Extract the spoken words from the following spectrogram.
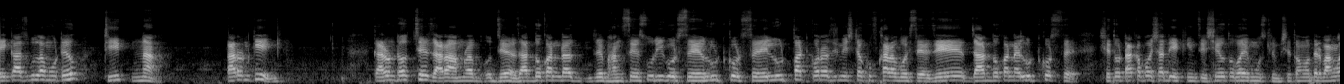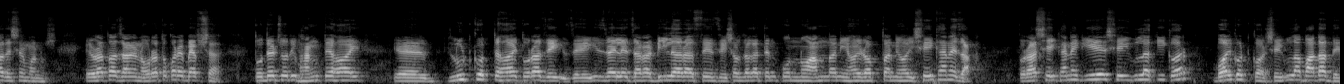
এই কাজগুলা মোটেও ঠিক না। কারণ কি? কারণটা হচ্ছে যারা আমরা যে যার দোকানটা যে ভাঙছে, চুরি করছে, লুট করছে, এই লুটপাট করার জিনিসটা খুব খারাপ হয়েছে। যে যার দোকানে লুট করছে, সে তো টাকা পয়সা দিয়ে কিনছে, সেও তো ভাই মুসলিম, সে তো আমাদের বাংলাদেশের মানুষ। ওরা তো জানে না, ওরা তো করে ব্যবসা। তোদের যদি ভাঙতে হয় লুট করতে হয়, তোরা যে যে ইসরায়েলে যারা ডিলার আছে, যেসব জায়গাতে পণ্য আমদানি হয়, রপ্তানি হয়, সেইখানে যা। তোরা সেইখানে গিয়ে সেইগুলা কি কর? বয়কট কর সেইগুলা বাধা দে।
